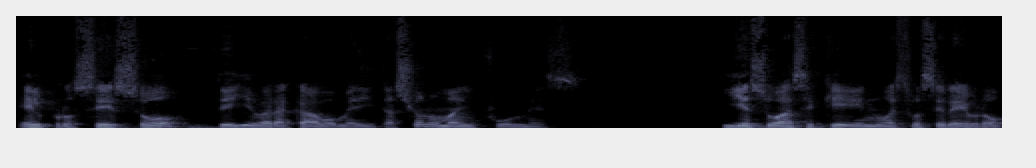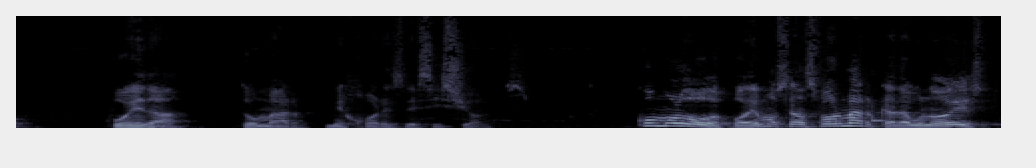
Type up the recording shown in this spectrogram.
el proceso de llevar a cabo meditación o mindfulness. Y eso hace que nuestro cerebro pueda tomar mejores decisiones. ¿Cómo lo podemos transformar cada uno de estos?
